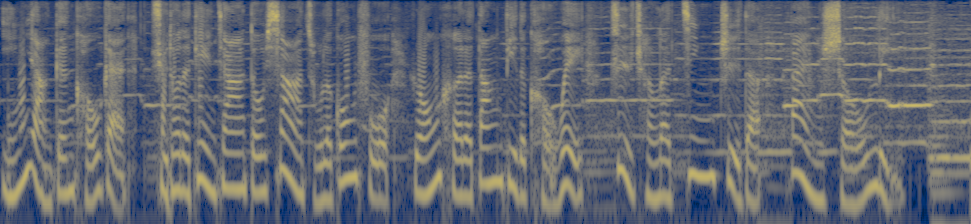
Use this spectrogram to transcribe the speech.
营养跟口感，许多的店家都下足了功夫，融合了当地的口味，制成了精致的伴手礼。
